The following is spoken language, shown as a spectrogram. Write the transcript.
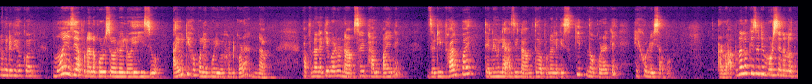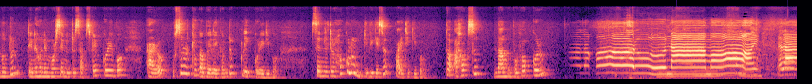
বান্ধৱীসকল মই আজি আপোনালোকৰ ওচৰলৈ লৈ আহিছোঁ। আয়তীসকলে পৰিৱেশন কৰা নাম। আপোনালোকে বাৰু নাম চাই ভাল পায়নে? যদি ভাল পায় তেনেহ'লে আজি নামটো আপোনালোকে স্কিপ নকৰাকৈ শেষলৈ চাব আৰু আপোনালোকে যদি মোৰ চেনেলত নতুন তেনেহ'লে মোৰ চেনেলটো ছাবস্ক্ৰাইব কৰিব আৰু ওচৰত থকা বেল আইকনটো ক্লিক কৰি দিব। চেনেলটোৰ সকলো ন'টিফিকেশ্যন পাই থাকিব। তো আহকচোন নাম উপভোগ কৰোঁ। Karuna Moi La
